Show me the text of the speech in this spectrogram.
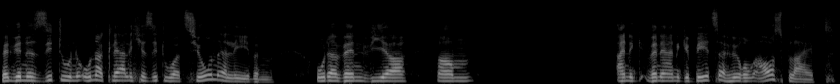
Wenn wir eine, Situ eine, unerklärliche Situation erleben oder wenn wir ähm, eine, wenn eine Gebetserhörung ausbleibt.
